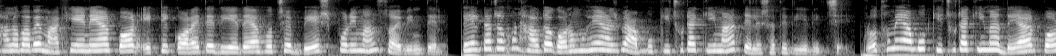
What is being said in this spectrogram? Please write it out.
ভালোভাবে মাখিয়ে নেওয়ার পর একটি কড়াইতে দিয়ে দেওয়া হচ্ছে বেশ পরিমাণ সয়াবিন তেল। তেলটা যখন হালকা গরম হয়ে আসবে, আব্বু কিছুটা কিমা তেলের সাথে দিয়ে দিচ্ছে। প্রথমে আব্বু কিছুটা কিমা দেওয়ার পর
